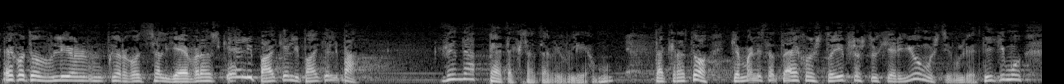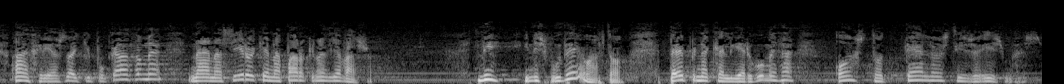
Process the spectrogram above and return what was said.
Έχω το βιβλίο ξέρω της Αλγεύρας και λοιπά και λοιπά και λοιπά δεν τα πέταξα τα βιβλία μου. Τα κρατώ. Και μάλιστα τα έχω στο ύψος του χεριού μου στη βιβλιοθήκη μου αν χρειαστώ εκεί που κάθομαι να ανασύρω και να πάρω και να διαβάσω. Ναι είναι σπουδαίο αυτό. Πρέπει να καλλιεργούμεθα ως το τέλος της ζωής μας.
